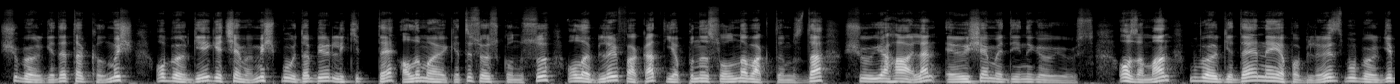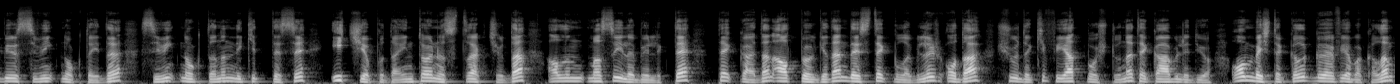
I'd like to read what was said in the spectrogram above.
Şu bölgede takılmış. O bölgeyi geçememiş. Burada bir likitte alım hareketi söz konusu olabilir fakat yapının soluna baktığımızda şuraya halen erişemediğini görüyoruz. O zaman bu bölgede ne yapabiliriz? Bu bölge bir swing noktaydı. Swing noktanın likittesi iç yapıda internal structure'da alınmasıyla birlikte tekrardan alt bölgeden destek bulabilir. O da şuradaki fiyat boşluğuna tekabül ediyor. 15 dakikalık grafiğe bakalım.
